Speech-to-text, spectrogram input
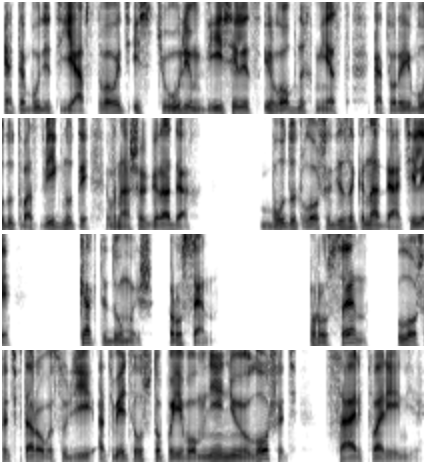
Это будет явствовать из тюрем, виселиц и лобных мест, которые будут воздвигнуты в наших городах. Будут лошади-законодатели. Как ты думаешь, Русен? Русен, лошадь второго судьи, ответил, что, по его мнению, лошадь — царь творения,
